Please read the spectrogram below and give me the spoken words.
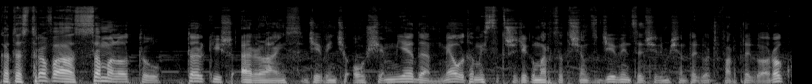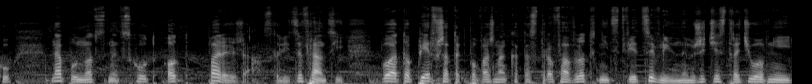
Katastrofa samolotu Turkish Airlines 981. Miało to miejsce 3 marca 1974 roku na północny wschód od Paryża, stolicy Francji. Była to pierwsza tak poważna katastrofa w lotnictwie cywilnym. Życie straciło w niej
